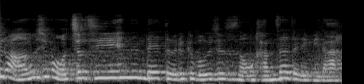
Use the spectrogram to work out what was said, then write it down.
보시러 안 오시면 어쩌지 했는데 또 이렇게 모여주셔서 너무 감사드립니다.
